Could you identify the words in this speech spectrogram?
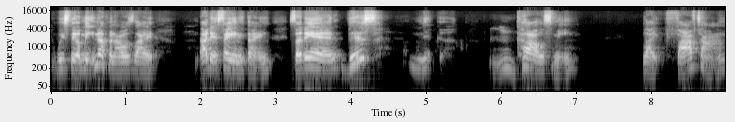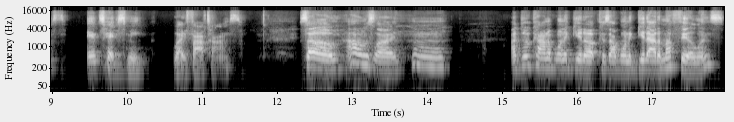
we still meeting up? And I was like, I didn't say anything. So then this nigga mm. calls me like five times and texts me like five times. So I was like, hmm, I do kind of want to get up because I want to get out of my feelings.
